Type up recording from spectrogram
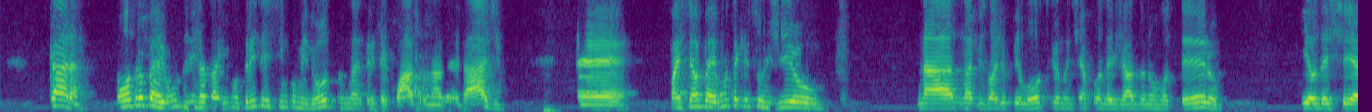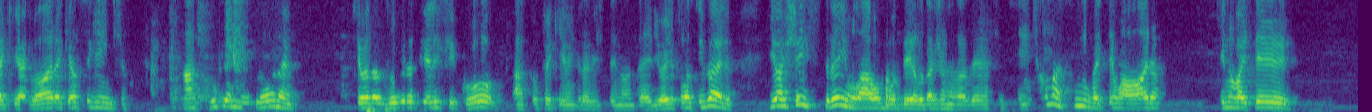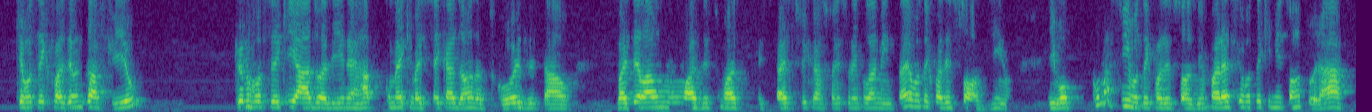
Cara, outra pergunta, a gente já está aqui com 35 minutos, né? 34, na verdade. É, mas tem uma pergunta que surgiu na, no episódio piloto que eu não tinha planejado no roteiro e eu deixei aqui agora, que é o seguinte. Arthur comentou, né? que uma das dúvidas que ele ficou, Arthur foi quem eu entrevistei no anterior, ele falou assim, velho, e eu achei estranho lá o modelo da jornada eficiente. Como assim vai ter uma hora que não vai ter, que eu vou ter que fazer um desafio, que eu não vou ser guiado ali, né? Como é que vai ser cada uma das coisas e tal. Vai ter lá umas, umas especificações para implementar, eu vou ter que fazer sozinho. E vou, como assim eu vou ter que fazer sozinho? Parece que eu vou ter que me torturar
